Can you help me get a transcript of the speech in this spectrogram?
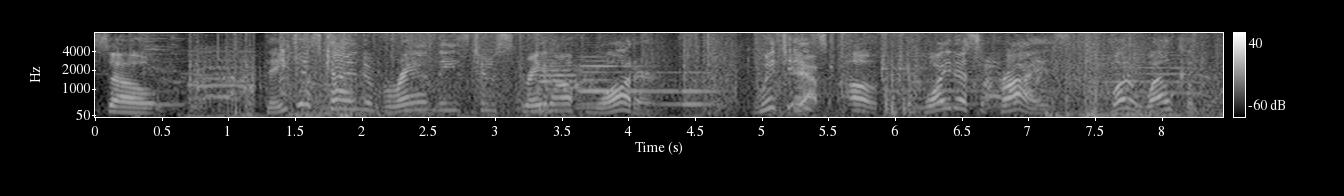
So they just kind of ran these two straight off water, which is quite a surprise. What a welcome one.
